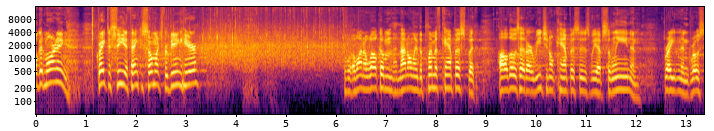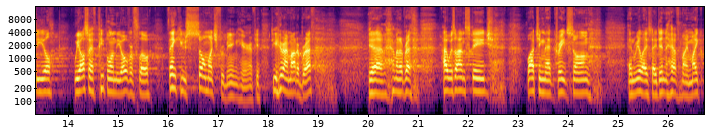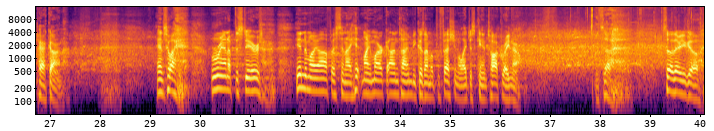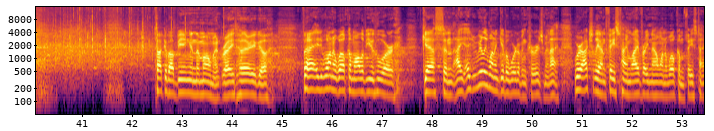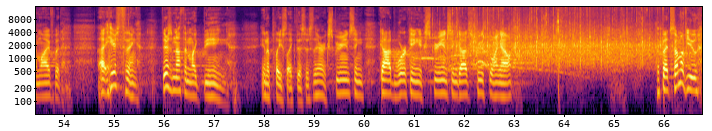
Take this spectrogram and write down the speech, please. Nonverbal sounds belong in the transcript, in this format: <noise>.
Well, good morning. Great to see you. Thank you so much for being here. I want to welcome not only the Plymouth campus, but all those at our regional campuses. We have Saline and Brighton and Grosse Ile. We also have people in the overflow. Thank you so much for being here. You, do you hear I'm out of breath? Yeah, I'm out of breath. I was on stage watching that great song and realized I didn't have my mic pack on. And so I ran up the stairs into my office and I hit my mark on time because I'm a professional. I just can't talk right now. Uh, so there you go. Talk about being in the moment, right? There you go. But I want to welcome all of you who are guests, and I, I really want to give a word of encouragement. I, we're actually on Facebook Live right now. I want to welcome Facebook Live, but uh, here's the thing there's nothing like being in a place like this, is there? Experiencing God working, experiencing God's truth going out. But some of you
